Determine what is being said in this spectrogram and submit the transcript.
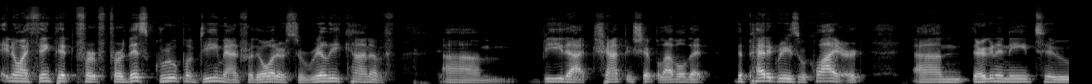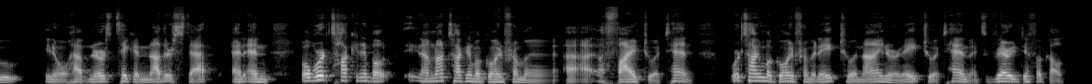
you know, I think that for for this group of D man for the Oilers to really kind of um, be that championship level that the pedigree is required, um, they're going to need to you know have Nurse take another step. And and but we're talking about. You know, I'm not talking about going from a, a, a five to a ten. We're talking about going from an eight to a nine or an eight to a ten. It's very difficult.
